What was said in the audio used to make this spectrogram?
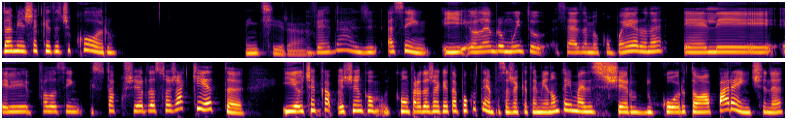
da minha jaqueta de couro. Mentira. Verdade. Assim, e eu lembro muito, César, meu companheiro, né? Ele, ele falou assim: Isso tá com o cheiro da sua jaqueta. E eu tinha, eu tinha comprado a jaqueta há pouco tempo. Essa jaqueta minha não tem mais esse cheiro do couro tão aparente, né?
